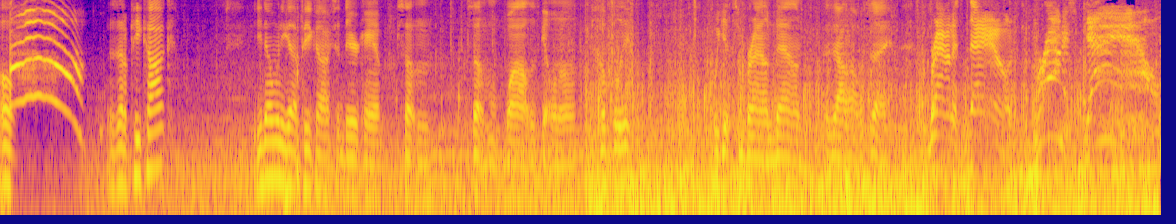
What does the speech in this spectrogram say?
Oh, is that a peacock? You know when you got peacocks at deer camp, something, something wild is going on. Hopefully, we get some brown down, as Outlaw would say. Brown is down. Brown is down.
